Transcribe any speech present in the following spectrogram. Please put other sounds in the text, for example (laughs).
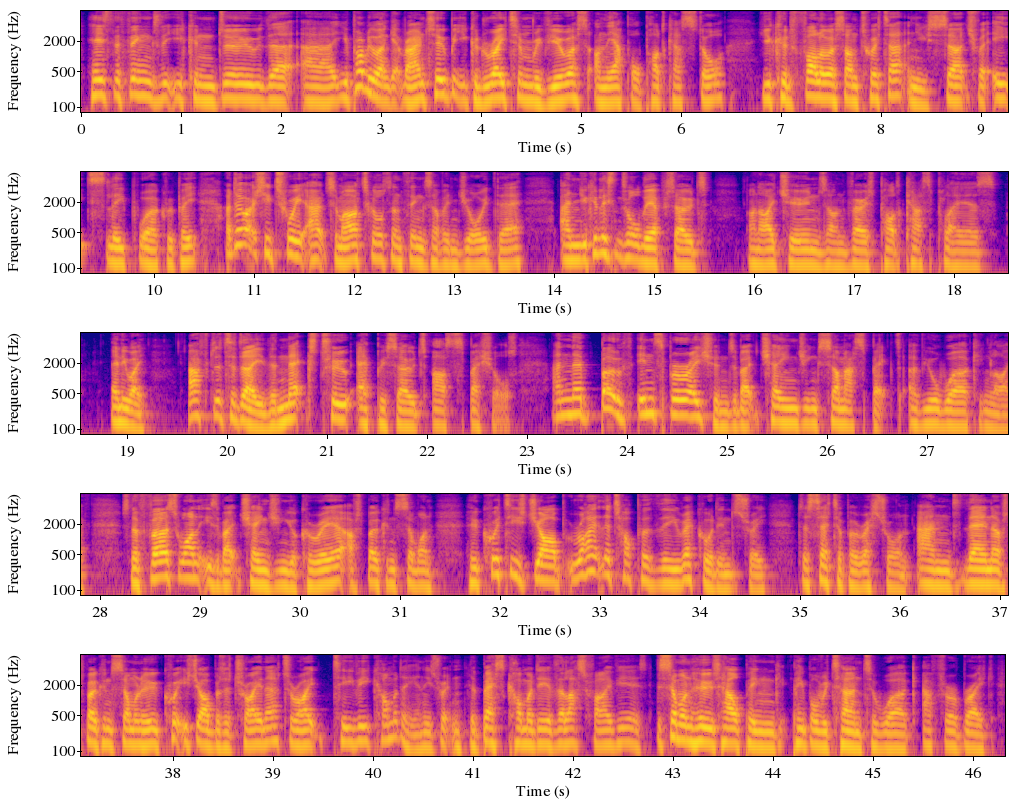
Here's the things that you can do that uh, you probably won't get round to, but you could rate and review us on the Apple Podcast Store. You could follow us on Twitter and you search for Eat, Sleep, Work, Repeat. I do actually tweet out some articles and things I've enjoyed there. And you can listen to all the episodes on iTunes, on various podcast players. Anyway, after today, the next two episodes are specials, and they're both inspirations about changing some aspect of your working life. So, the first one is about changing your career. I've spoken to someone who quit his job right at the top of the record industry to set up a restaurant, and then I've spoken to someone who quit his job as a trainer to write TV comedy, and he's written the best comedy of the last five years. There's someone who's helping people return to work after a break.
